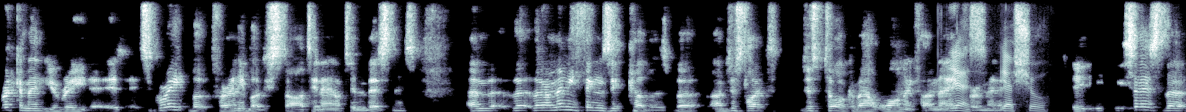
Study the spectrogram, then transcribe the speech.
recommend you read it. It's a great book for anybody starting out in business. And there are many things it covers, but I'd just like to just talk about one, if I may, yes. for a minute. Yes, sure. He, he says that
